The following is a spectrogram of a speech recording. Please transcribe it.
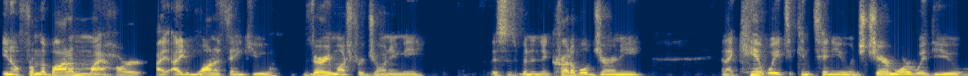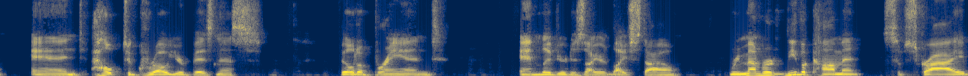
you know from the bottom of my heart i, I want to thank you very much for joining me this has been an incredible journey, and I can't wait to continue and share more with you and help to grow your business, build a brand, and live your desired lifestyle. Remember, leave a comment, subscribe,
